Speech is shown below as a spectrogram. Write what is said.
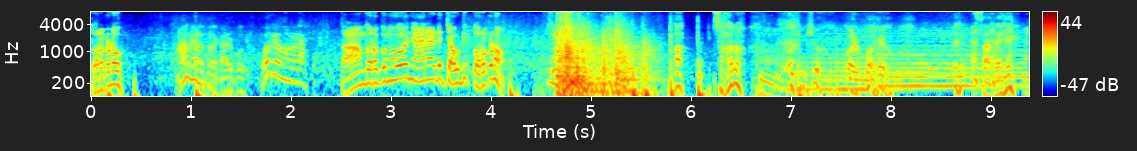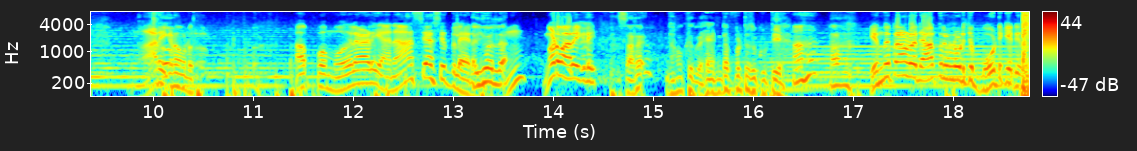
തുറക്കടോ. വിളിക്കണ്ട കഴുപ്പ്? ഓക്കെ തുറക്കണോ താൻ തുറക്കുന്നതോ ഞാനായിട്ട് ചവിട്ടി തുറക്കണോ? സാറോ. അയ്യോ കുഴപ്പമായോ? സാറേ. മാറിക്കണം അങ്ങോട്ട്. അപ്പൊ മുതലാളി അനാശാസ്യത്തിലായിരുന്നു? ഇങ്ങോട്ട് മാറിയിക്കടി സാറേ നമുക്ക് വേണ്ടപ്പെട്ട ഒരു കുട്ടിയാ എന്നിട്ടാണോ രാത്രി വിളിച്ച് ബോട്ട് കയറ്റിയത്?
